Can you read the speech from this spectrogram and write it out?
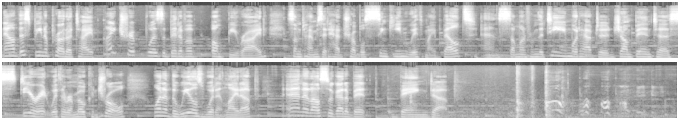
Now, this being a prototype, my trip was a bit of a bumpy ride. Sometimes it had trouble syncing with my belt, and someone from the team would have to jump in to steer it with a remote control. One of the wheels wouldn't light up, and it also got a bit banged up.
